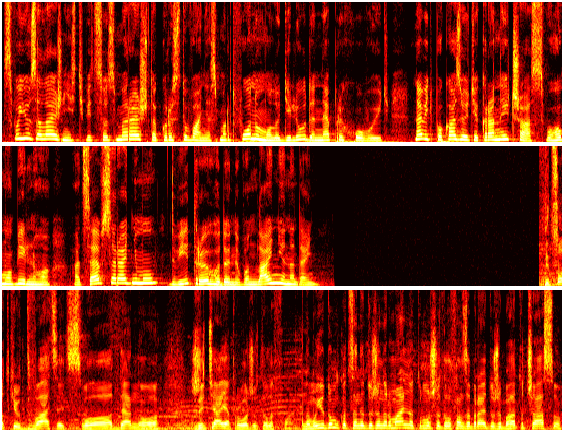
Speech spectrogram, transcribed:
Свою залежність від соцмереж та користування смартфоном молоді люди не приховують. Навіть показують екранний час свого мобільного, а це в середньому 2-3 години в онлайні на день. Відсотків 20 свого денного життя я проводжу в телефоні. На мою думку, це не дуже нормально, тому що телефон забирає дуже багато часу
